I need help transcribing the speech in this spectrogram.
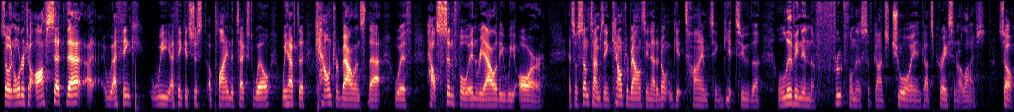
So in order to offset that, I, I think we I think it's just applying the text well. We have to counterbalance that with how sinful in reality we are. And so sometimes in counterbalancing that, I don't get time to get to the living in the fruitfulness of God's joy and God's grace in our lives. So,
